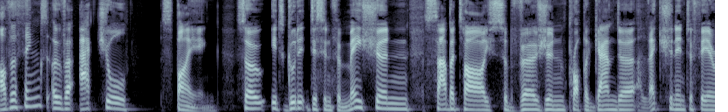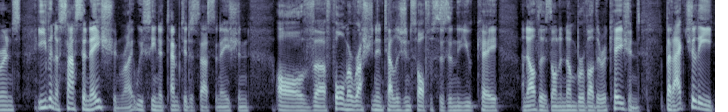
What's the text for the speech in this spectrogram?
other things over actual spying. So it's good at disinformation, sabotage, subversion, propaganda, election interference, even assassination, right? We've seen attempted assassination of uh, former Russian intelligence officers in the UK and others on a number of other occasions. But actually,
